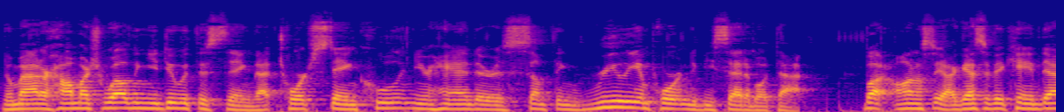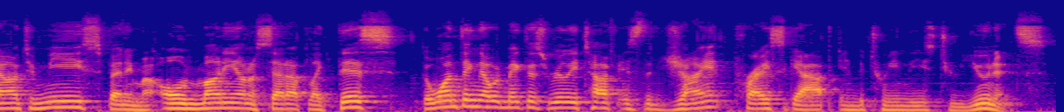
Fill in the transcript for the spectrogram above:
No matter how much welding you do with this thing, that torch staying cool in your hand, there is something really important to be said about that. But honestly, I guess if it came down to me spending my own money on a setup like this, the one thing that would make this really tough is the giant price gap in between these two units.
